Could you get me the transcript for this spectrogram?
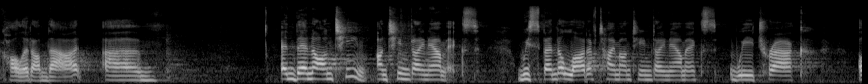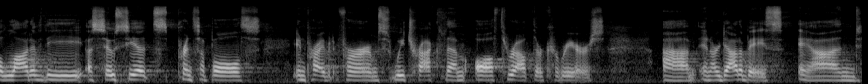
call it on that. Um, and then on team, on team dynamics. We spend a lot of time on team dynamics. We track a lot of the associates, principals in private firms. We track them all throughout their careers um, in our database. And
